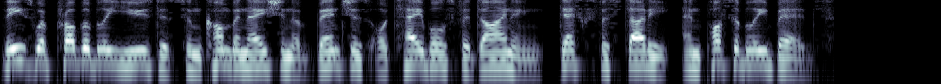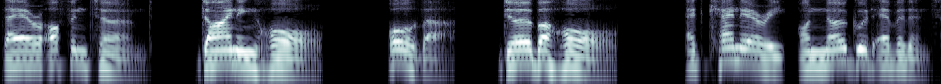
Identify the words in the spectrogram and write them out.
These were probably used as some combination of benches or tables for dining, desks for study, and possibly beds. They are often termed, dining hall, or the Durbar Hall. At Kanheri, on no good evidence,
